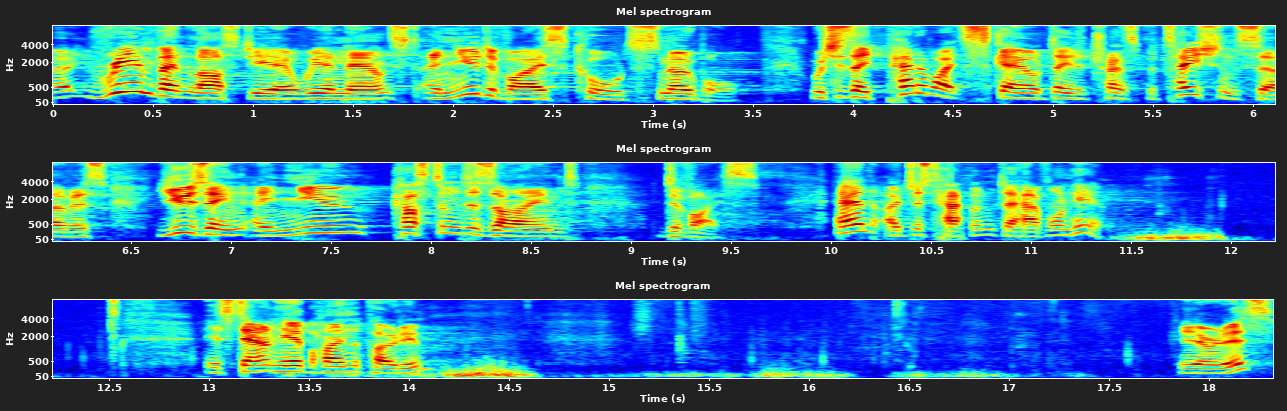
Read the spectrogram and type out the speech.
At reInvent last year, we announced a new device called Snowball, which is a petabyte scale data transportation service using a new custom designed device. And I just happen to have one here. It's down here behind the podium. Here it is.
